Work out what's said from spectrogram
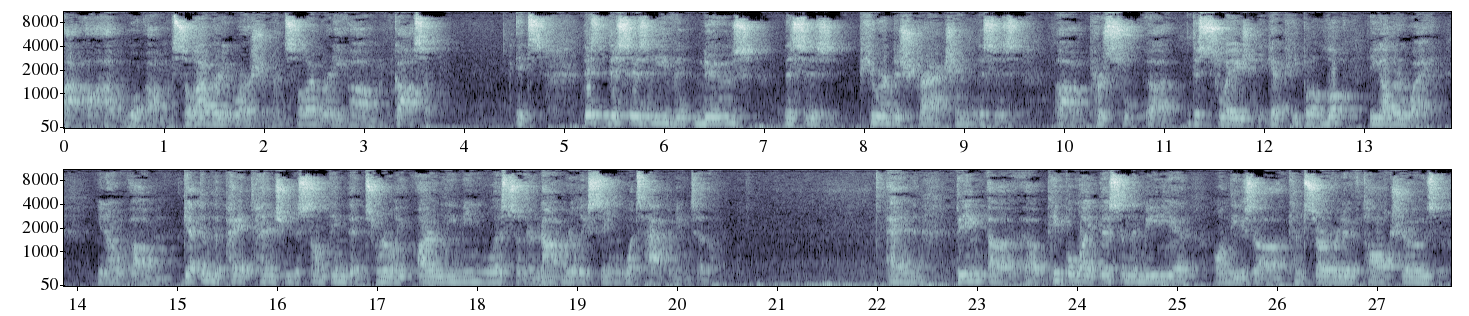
uh, uh um, celebrity worship and celebrity um, gossip. It's this this isn't even news. This is pure distraction. This is uh, uh, dissuasion to get people to look the other way. You know, um, get them to pay attention to something that's really utterly meaningless, so they're not really seeing what's happening to them. And being uh, uh, people like this in the media, on these uh, conservative talk shows,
